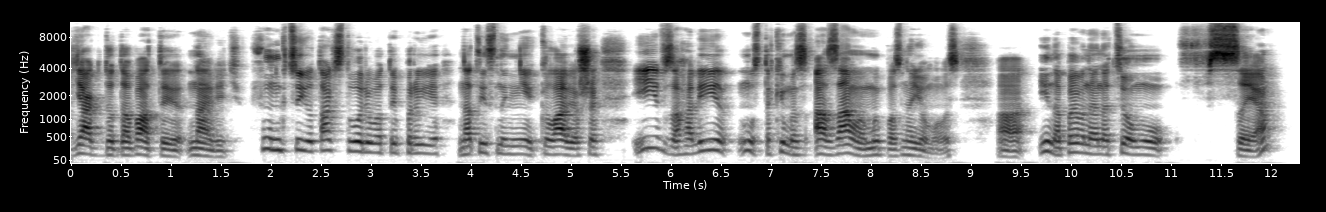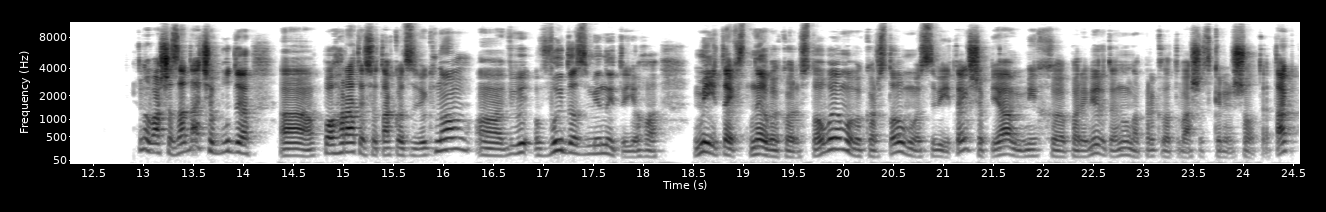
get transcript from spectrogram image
як додавати навіть функцію, так створювати при натисненні клавіші. І взагалі ну, з такими азами ми познайомились. І напевне на цьому все. Ну, Ваша задача буде а, погратися отак от з вікном, а, видозмінити його. Мій текст не використовуємо, використовуємо свій текст, щоб я міг перевірити, ну, наприклад, ваші скріншоти. так?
